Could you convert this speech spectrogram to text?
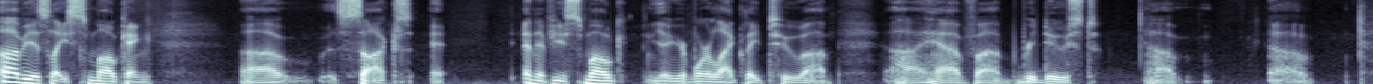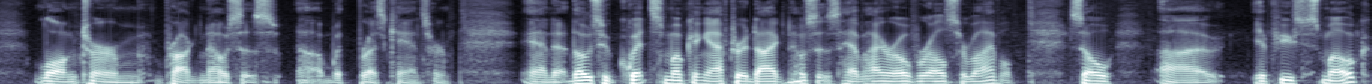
obviously smoking uh, sucks, and if you smoke, you're more likely to uh, uh, have uh, reduced. Uh, uh, long-term prognosis uh, with breast cancer, and uh, those who quit smoking after a diagnosis have higher overall survival. So, uh, if you smoke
